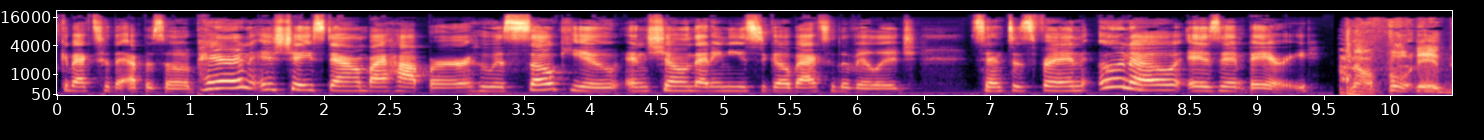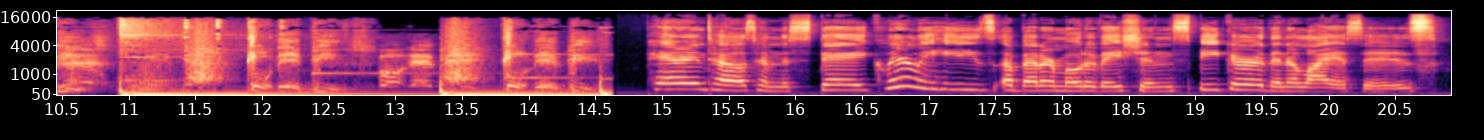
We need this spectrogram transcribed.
let's get back to the episode. Perrin is chased down by Hopper, who is so cute and shown that he needs to go back to the village since his friend Uno isn't buried. Now fuck that bitch. Fuck that bitch. Fuck that bitch. Fuck that bitch. Perrin tells him to stay. Clearly, he's a better motivation speaker than Elyas is.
